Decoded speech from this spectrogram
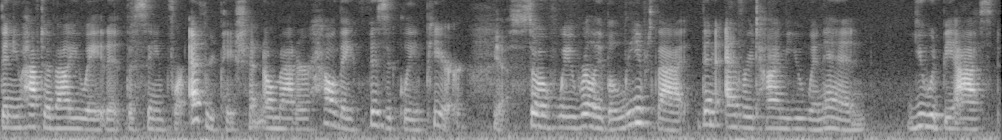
then you have to evaluate it the same for every patient, no matter how they physically appear. Yes So if we really believed that, then every time you went in, you would be asked,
